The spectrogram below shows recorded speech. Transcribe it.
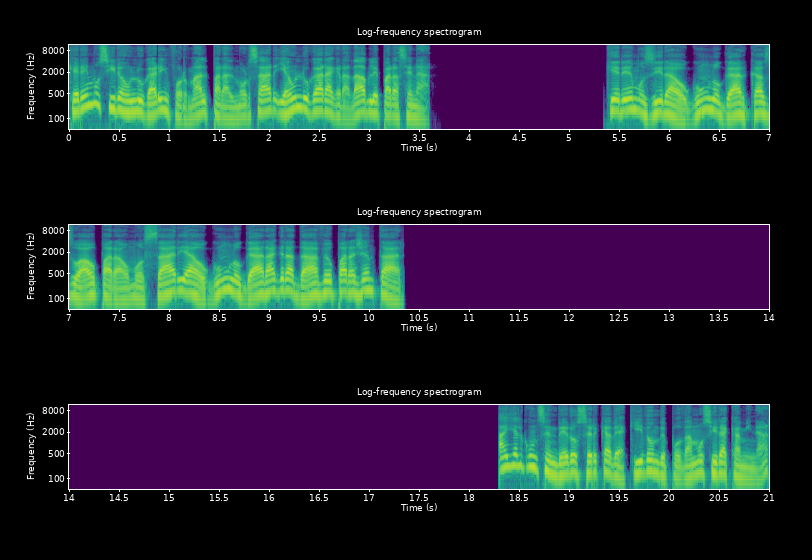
Queremos ir a un lugar informal para almorzar y a un lugar agradable para cenar. Queremos ir a algum lugar casual para almoçar e a algum lugar agradável para jantar. ¿Hay algún sendero cerca de aquí donde podamos ir a caminar?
